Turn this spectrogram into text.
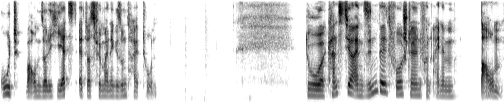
gut. Warum soll ich jetzt etwas für meine Gesundheit tun? Du kannst dir ein Sinnbild vorstellen von einem Baum.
